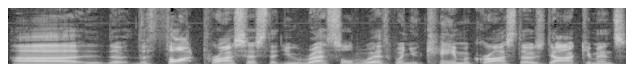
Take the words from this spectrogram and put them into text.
uh, the the thought process that you wrestled with when you came across those documents?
